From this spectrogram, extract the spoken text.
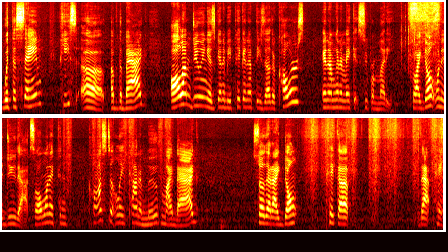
with the same piece uh, of the bag, all I'm doing is going to be picking up these other colors and I'm going to make it super muddy. So I don't want to do that. So I want to constantly kind of move my bag so that I don't pick up that paint.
